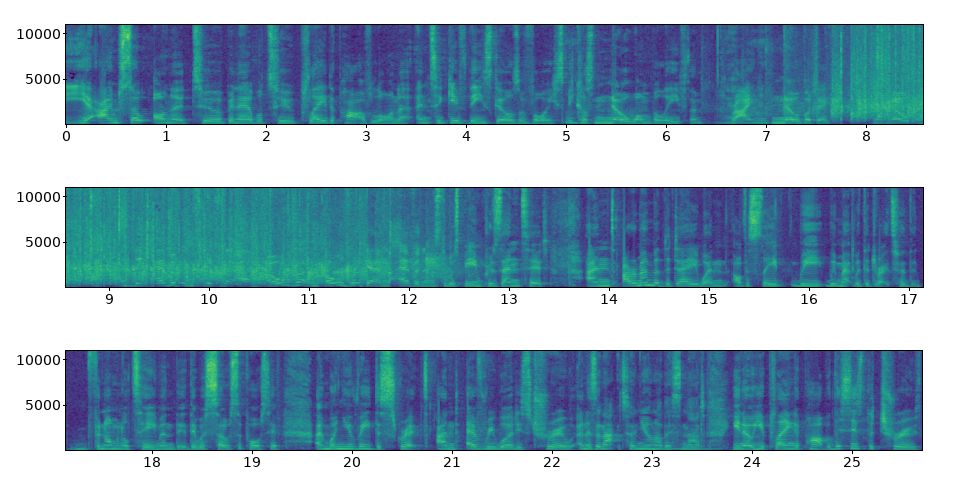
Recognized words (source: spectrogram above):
yeah, I'm so honoured to have been able to play the part of Lorna and to give these girls a voice because mm. no one believed them, yeah. right? Mm. Nobody. No one and the evidence was there over and over again that evidence that was being presented. And I remember the day when obviously we we met with the director of the phenomenal team and they, they were so supportive. And when you read the script and every word is true and as an actor and you know this mm. Nad you know you're playing a part but this is the truth.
